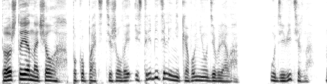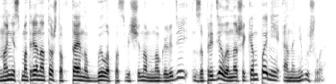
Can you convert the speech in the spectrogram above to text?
То, что я начал покупать тяжелые истребители, никого не удивляло. Удивительно, но несмотря на то, что в тайну было посвящено много людей, за пределы нашей компании она не вышла.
